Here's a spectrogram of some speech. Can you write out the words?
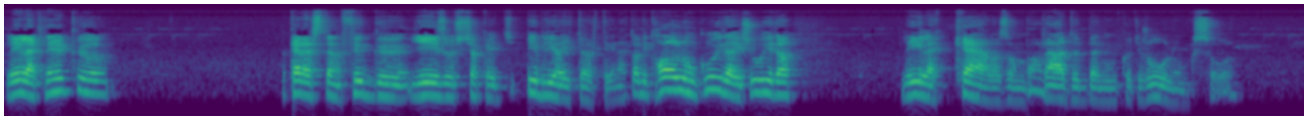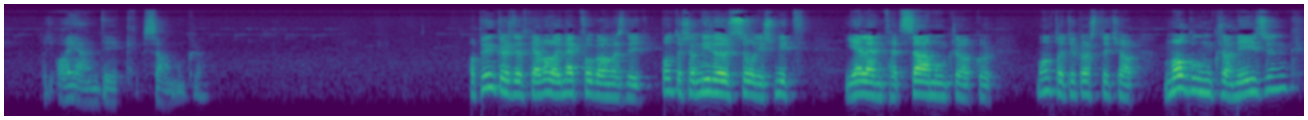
Lélek nélkül a kereszten függő Jézus csak egy bibliai történet, amit hallunk újra és újra, lélek kell azonban rádöbbenünk, hogy rólunk szól, hogy ajándék számunkra. Ha pünkösdöt kell valahogy megfogalmazni, hogy pontosan miről szól és mit jelenthet számunkra, akkor mondhatjuk azt, hogy ha magunkra nézünk,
